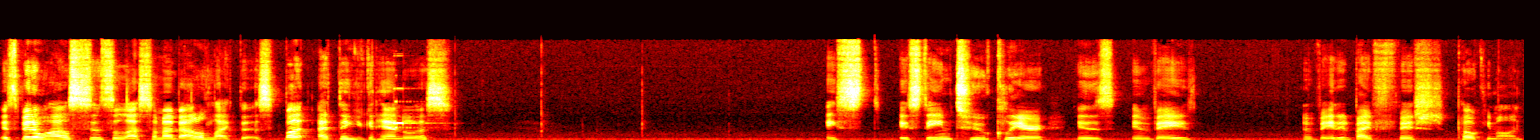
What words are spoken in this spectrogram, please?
It's been a while since the last time I battled like this, but I think you can handle this. A, st a steam too clear is invade evaded by fish Pokemon.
